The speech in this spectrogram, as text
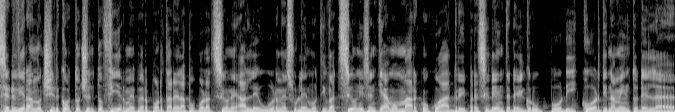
Serviranno circa 800 firme per portare la popolazione alle urne sulle motivazioni. Sentiamo Marco Quadri, presidente del gruppo di coordinamento del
